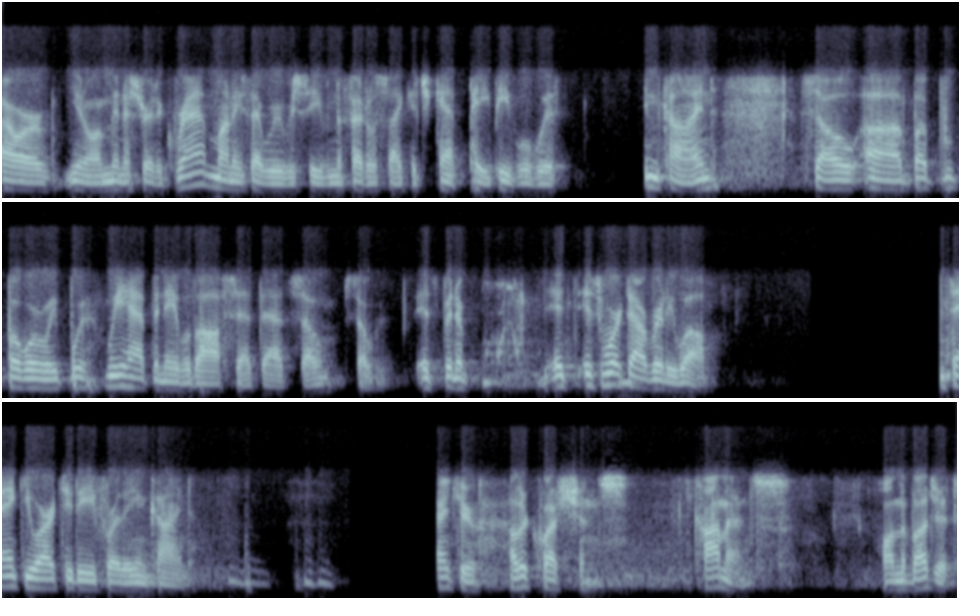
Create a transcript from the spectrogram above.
our, you know, administrative grant monies that we receive in the federal side, you can't pay people with in-kind. So, uh, but, but we're, we, we have been able to offset that, so, so it's been a, it, it's worked out really well. Thank you, RTD, for the in-kind. Thank you. Other questions, comments on the budget?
